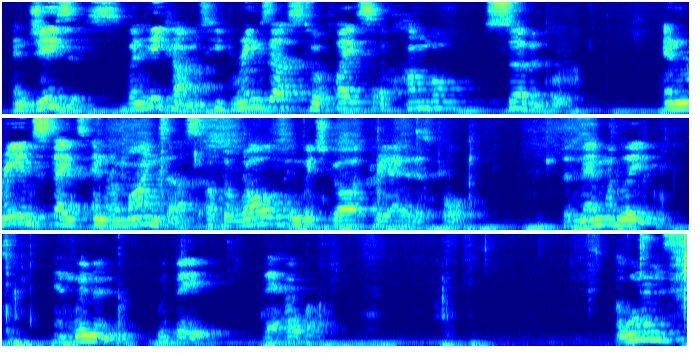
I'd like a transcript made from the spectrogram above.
And Jesus, when He comes, He brings us to a place of humble servanthood and reinstates and reminds us of the roles in which God created us for. That men would lead and women would be their helper. A woman's,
